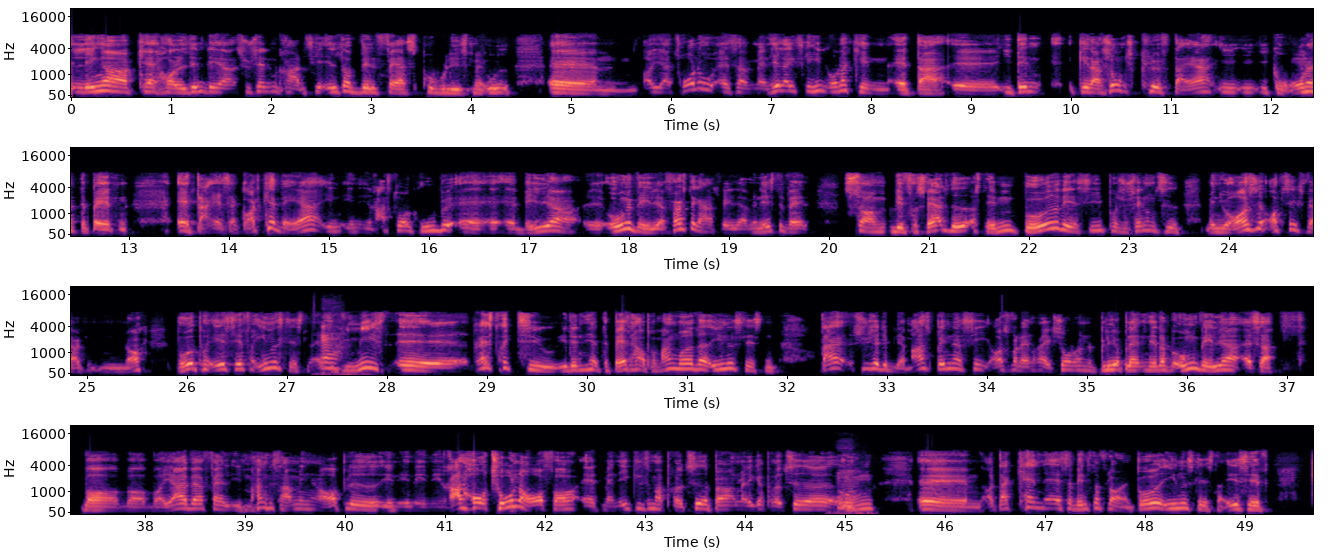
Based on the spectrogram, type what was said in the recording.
længere kan holde den der socialdemokratiske ældrevelfærdspopulisme ud. Øhm, og jeg tror nu, altså, man heller ikke skal helt underkende, at der øh, i den generationskløft, der er i, i, i coronadebatten, at der altså godt kan være en, en, en ret stor gruppe af, af, af vælgere, øh, unge vælgere, førstegangsvælgere ved næste valg, som vil få svært ved at stemme, både vil jeg sige på Socialdemokratiet, men jo også opsigtsværk nok, både på SF og Enhedslisten, altså ja. altså de mest øh, restriktive i den her debat har jo på mange måder været enhedslisten. Der synes jeg, det bliver meget spændende at se også, hvordan reaktionerne bliver blandt netop unge vælgere. Altså, hvor, hvor, hvor jeg i hvert fald i mange sammenhænge har oplevet en, en, en, en ret hård tone over for, at man ikke ligesom har prioriteret børn, man ikke har prioriteret mm. unge. Øhm, og der kan altså venstrefløjen, både enhedslisten og SF,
